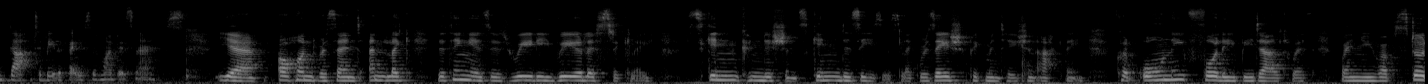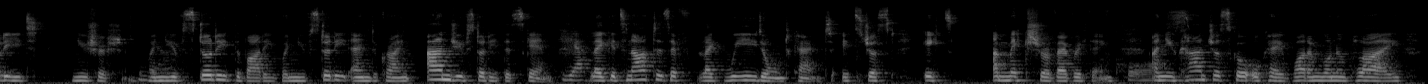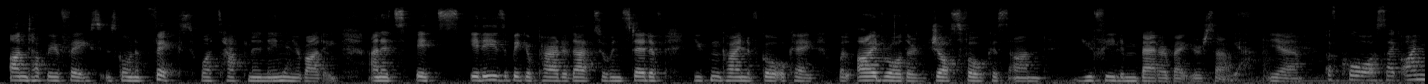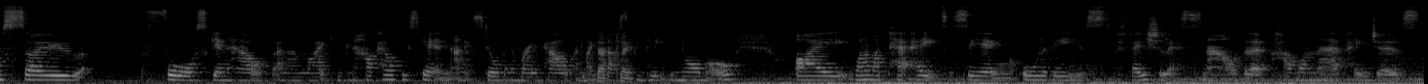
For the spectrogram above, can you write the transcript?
that to be the face of my business. Yeah, a hundred percent. And like the thing is, is really realistically, skin conditions, skin diseases like rosacea, pigmentation, acne can only fully be dealt with when you have studied nutrition, when you've studied the body, when you've studied endocrine, and you've studied the skin. Yeah. Like it's not as if like we don't count. It's just it's a mixture of everything. Of. And you can't just go, okay, what I'm going to apply on top of your face is going to fix what's happening in Yeah. your body. And it's it's it is a bigger part of that. So instead of you can kind of go, okay, well, I'd rather just focus on you feeling better about yourself. Yeah. Yeah. of course like i'm so for skin health and i'm like you can have healthy skin and it's still going to break out and like Exactly. that's completely normal i one of my pet hates is seeing all of these facialists now that have on their pages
